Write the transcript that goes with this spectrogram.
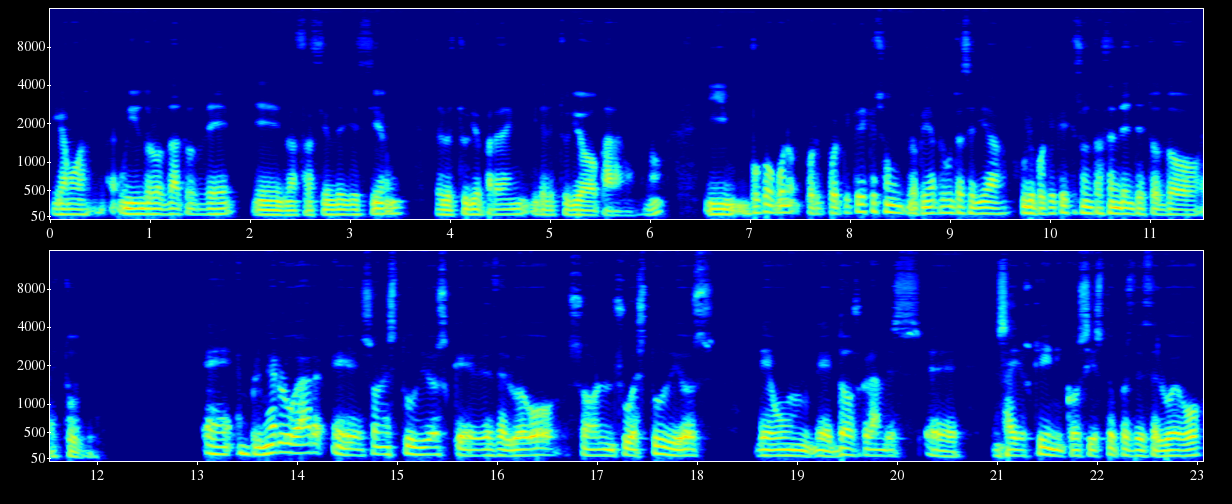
digamos, uniendo los datos de eh, la fracción de eyección del estudio Paradigm y del estudio Paragon, ¿no? Y un poco, bueno, ¿por, qué crees que son, la primera pregunta sería, Julio, ¿por qué crees que son trascendentes estos dos estudios? Eh, en primer lugar, eh, son estudios que desde luego son subestudios de, un, de dos grandes eh, ensayos clínicos y esto pues desde luego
